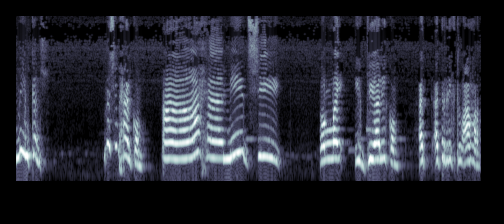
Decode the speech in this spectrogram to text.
ما يمكنش. ماشي بحالكم. آه حميد شي. والله يلقيها لكم أتريكة العهر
